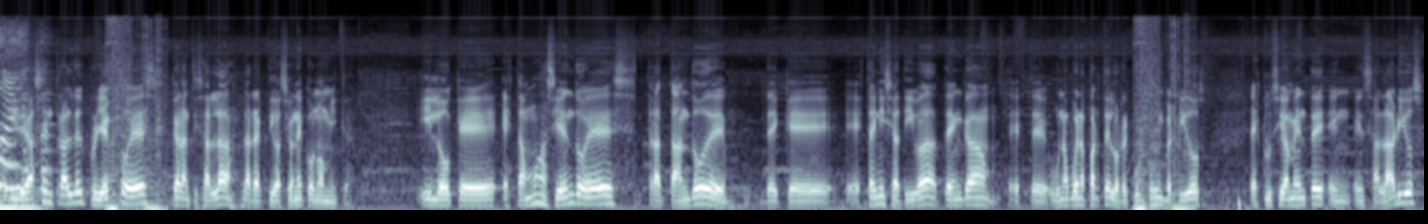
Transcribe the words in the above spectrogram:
La idea central del proyecto es garantizar la, reactivación económica y lo que estamos haciendo es tratando de de que esta iniciativa tenga este, una buena parte de los recursos invertidos exclusivamente en, salarios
